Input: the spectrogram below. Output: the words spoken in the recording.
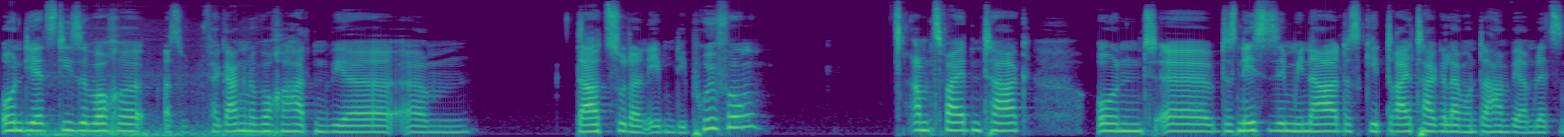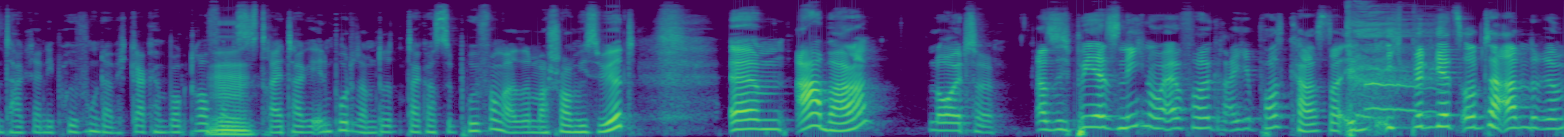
Und jetzt diese Woche, also vergangene Woche hatten wir ähm, dazu dann eben die Prüfung am zweiten Tag. Und äh, das nächste Seminar, das geht drei Tage lang und da haben wir am letzten Tag dann die Prüfung. Da habe ich gar keinen Bock drauf, weil Mhm. das ist drei Tage Input und am dritten Tag hast du Prüfung. Also mal schauen, wie es wird. Ähm, aber, Leute, also ich bin jetzt nicht nur erfolgreiche Podcasterin. Ich bin jetzt unter anderem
